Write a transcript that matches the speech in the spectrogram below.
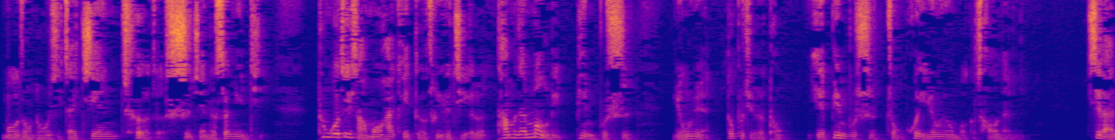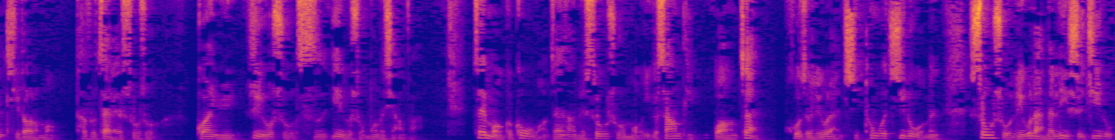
某种东西在监测着世间的生命体。通过这场梦，还可以得出一个结论：他们在梦里并不是永远都不觉得痛，也并不是总会拥有某个超能力。既然提到了梦，他说再来说说关于日有所思夜有所梦的想法。在某个购物网站上面搜索某一个商品，网站。或者浏览器通过记录我们搜索浏览的历史记录，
